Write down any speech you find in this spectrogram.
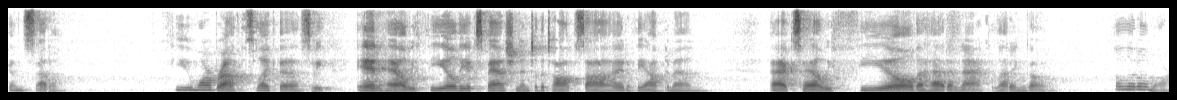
and settle. A few more breaths like this. We inhale, we feel the expansion into the top side of the abdomen. Exhale, we feel the head and neck letting go. A little more.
